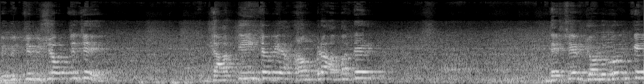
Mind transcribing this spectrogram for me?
বিবেচ্য বিষয় হচ্ছে যে জাতি হিসাবে আমরা আমাদের দেশের জনগণকে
